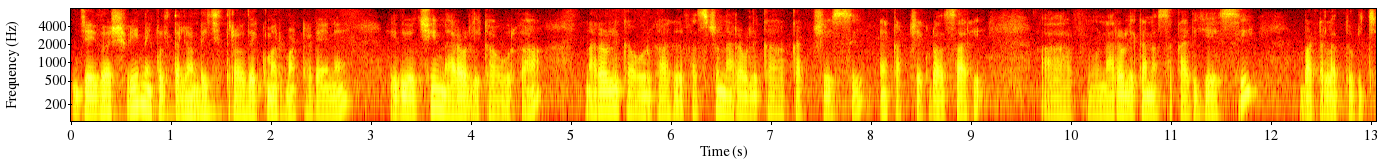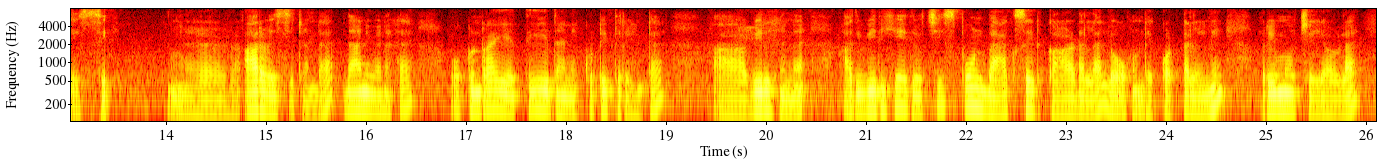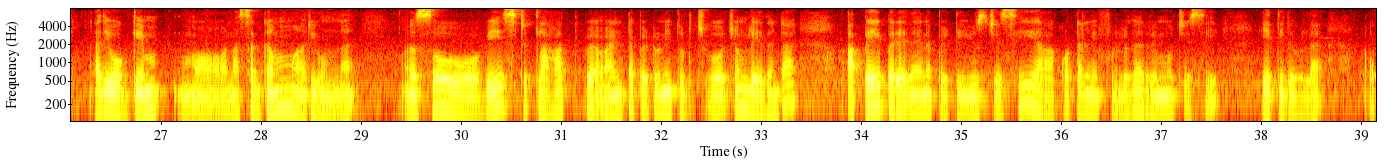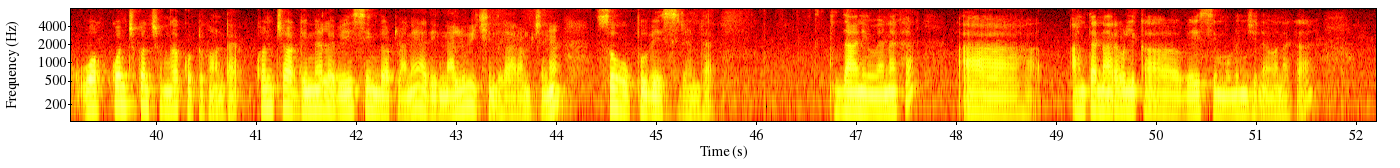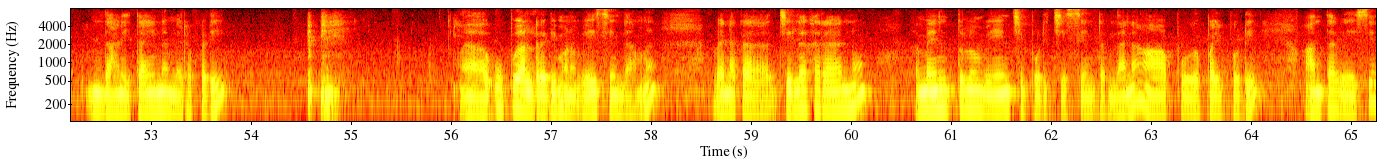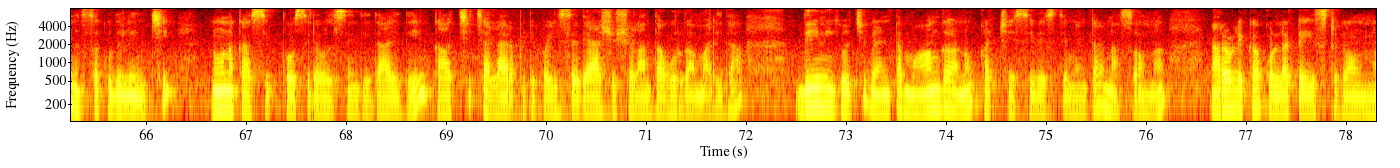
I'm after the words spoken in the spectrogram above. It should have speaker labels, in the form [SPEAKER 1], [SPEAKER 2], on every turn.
[SPEAKER 1] ಜೈವಾಶ್ವಿ ನೆಕುಳ್ತಲ್ಲೊಂಡಿ చిత్ర ಉದಯ್ ಕುಮಾರ್ ಮಾತಾಡೇನೆ ఇది వచ్చి నరవలిక ఊరుగా. నరవలిక ఊరుగా ఫస్ట్ నరవలిక కట్ చేసి కట్ చేయకూడదు సారీ. నరవలిక నస కడిగేసి బట్టల తుడిచేసి ఆరవేసిటండ దాని వెనక ఒక్కరాయి ఎత్తి దాన్ని కొట్టితిరేంట విరిగిన అది విరిగేది వచ్చి స్పూన్ బ్యాక్ సైడ్ కాడల లోకుండే కొట్టల్ని రిమూవ్ చేయవల. అది ఒక గెమ్ నస గమ్ మరి ఉన్న సో వేస్ట్ క్లాత్ వెంట పెట్టుని తుడుచుకోవచ్చు. లేదంటే ఆ పేపర్ ఏదైనా పెట్టి యూస్ చేసి ఆ కొట్టల్ని ఫుల్గా రిమూవ్ చేసి ఎత్తిడవుల. కొంచెం కొంచెంగా కొట్టుకుంటా. కొంచెం ఆ గిన్నెలో వేసింది అట్లనే అది నలువిచ్చింది ఆరంచిన సో ఉప్పు వేసిరండ దాని వెనక అంత నరవలిక వేసి ముడించిన వెనక దాని తైన మిరపడి ఉప్పు ఆల్రెడీ మనం వేసిండాము వెనక జీలకర్రను మెంతులు వేయించి పొడి చేసి ఉంటాం దాన్ని ఆ పై పొడి. అంతా వేసి నస్స కుదిలించి నూనె కాసి పోసిడవలసింది దా ఇది కాచి చల్లారపెట్టి పోయిస్తుంది. ఆ శిష్యులు అంతా ఊరుగా మరిదా. దీనికి వచ్చి వెంట మాంగాను కట్ చేసి వేస్తే వెంట నస ఉన్న నరవలేక కొల్ల టేస్ట్గా ఉన్న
